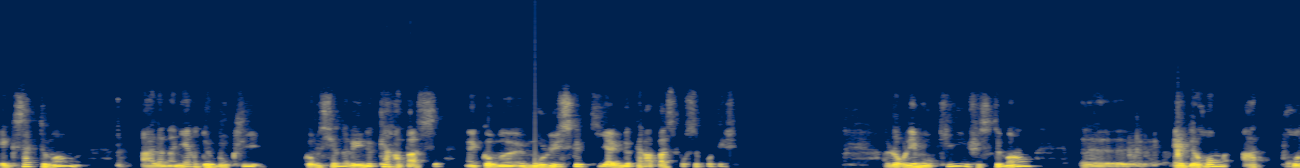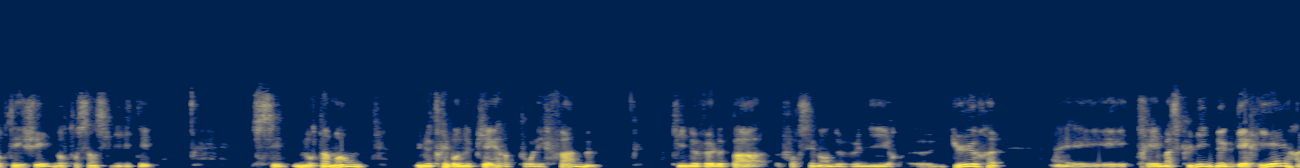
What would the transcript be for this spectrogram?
exactement à la manière de bouclier, comme si on avait une carapace, hein, comme un mollusque qui a une carapace pour se protéger. Alors les moquis, justement, euh, aideront à protéger notre sensibilité. C'est notamment une très bonne pierre pour les femmes qui ne veulent pas forcément devenir euh, dures hein, et très masculines, guerrières,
